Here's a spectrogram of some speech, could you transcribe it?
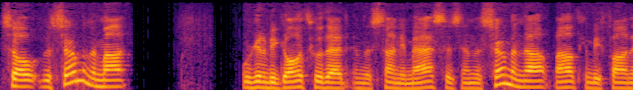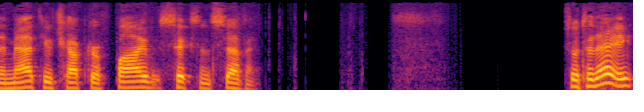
So the Sermon on the Mount we're going to be going through that in the Sunday Masses, and the Sermon on the Mount can be found in Matthew chapter 5, 6, and 7. So today,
